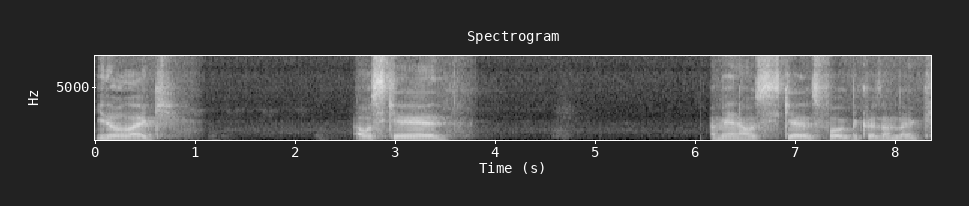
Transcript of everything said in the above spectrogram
You know, like, I was scared. I mean, I was scared as fuck because I'm like,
